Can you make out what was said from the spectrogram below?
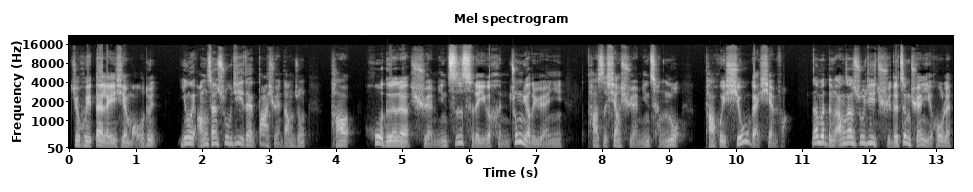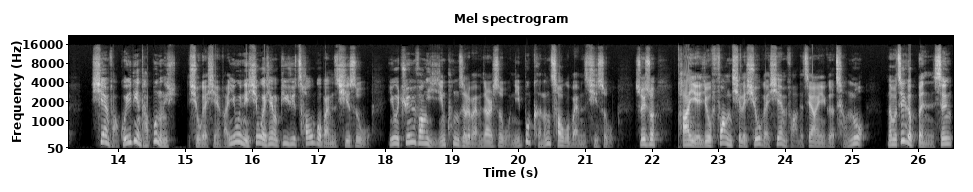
就会带来一些矛盾，因为昂山素季在大选当中，他获得了选民支持的一个很重要的原因，他是向选民承诺他会修改宪法。那么等昂山素季取得政权以后呢，宪法规定他不能修改宪法，因为你修改宪法必须超过百分之七十五，因为军方已经控制了百分之二十五，你不可能超过百分之七十五，所以说他也就放弃了修改宪法的这样一个承诺。那么这个本身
